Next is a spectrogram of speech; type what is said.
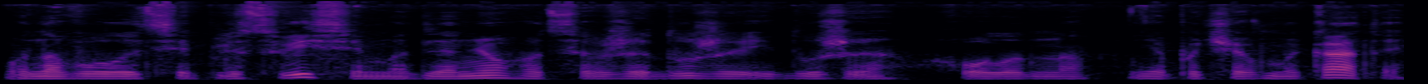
Бо на вулиці плюс 8, а для нього це вже дуже і дуже холодно. Я почав вмикати,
